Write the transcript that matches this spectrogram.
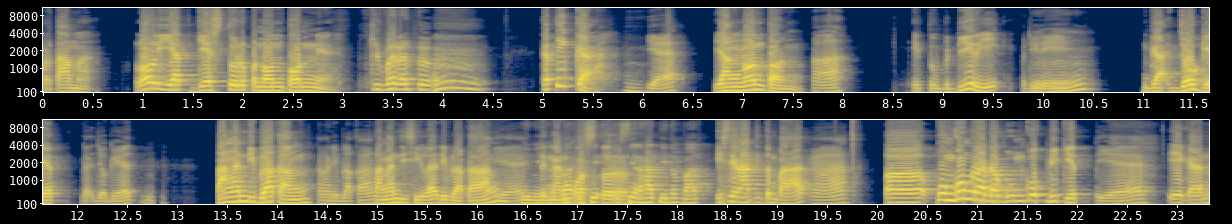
Pertama, lo lihat gestur penontonnya. Gimana tuh? Ketika Ya. yang nonton Heeh. itu berdiri, Berdiri, Hmm. Nggak joget, nggak joget, tangan di belakang, tangan di belakang. tangan di sila di belakang, Iya. Ini Dengan apa, isi- postur- istirahat di tempat. istirahat di tempat, Ah, eh, punggung rada bungkuk dikit, iya. iya kan?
